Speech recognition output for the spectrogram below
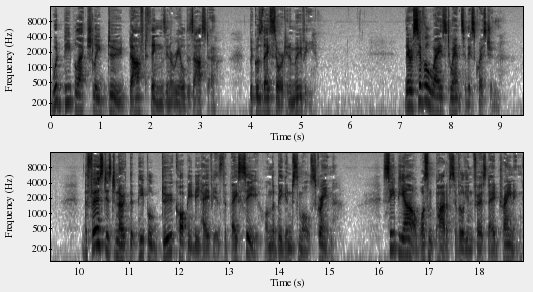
Would people actually do daft things in a real disaster because they saw it in a movie? There are several ways to answer this question. The first is to note that people do copy behaviours that they see on the big and small screen. CPR wasn't part of civilian first aid training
